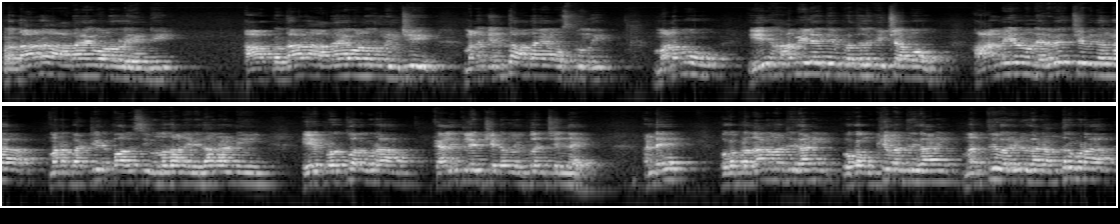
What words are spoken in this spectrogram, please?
ప్రధాన ఆదాయ వనరులు ఏంటి? ఆ ప్రధాన ఆదాయ వనరుల నుంచి మనకి ఎంత ఆదాయం వస్తుంది? మనము ఏ హామీలైతే ప్రజలకు ఇచ్చామో హామీలను నెరవేర్చే విధంగా మన బడ్జెట్ పాలసీ ఉన్నదా అనే విధానాన్ని ఏ ప్రభుత్వాలు కూడా క్యాలిక్యులేట్ చేయడంలో విఫలం చెందాయి. అంటే ఒక ప్రధానమంత్రి కానీ ఒక ముఖ్యమంత్రి కానీ మంత్రి వర్యులు కానీ అందరూ కూడా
